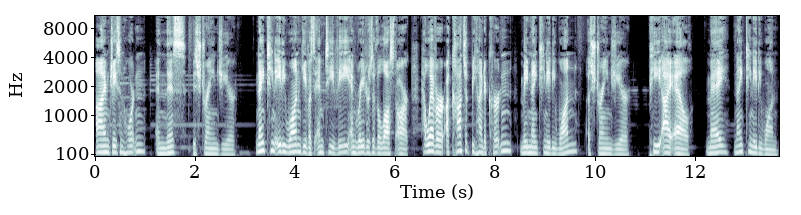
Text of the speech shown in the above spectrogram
I'm Jason Horton, and this is Strange Year. 1981 gave us MTV and Raiders of the Lost Ark. However, a concert behind a curtain made 1981 a strange year. PIL, May 1981.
